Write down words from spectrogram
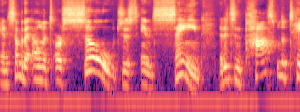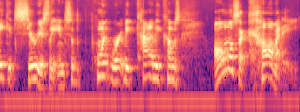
and some of the elements are so just insane that it's impossible to take it seriously and to the point where it kind of becomes almost a comedy.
